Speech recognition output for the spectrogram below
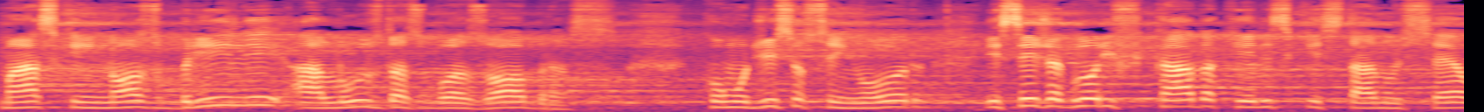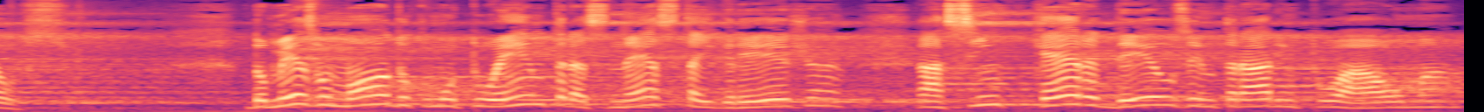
mas que em nós brilhe a luz das boas obras como disse o Senhor, e seja glorificado aqueles que está nos céus. Do mesmo modo como tu entras nesta igreja, assim quer Deus entrar em tua alma,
